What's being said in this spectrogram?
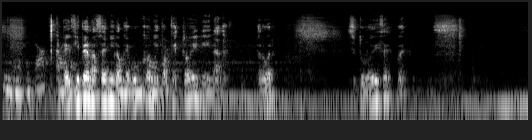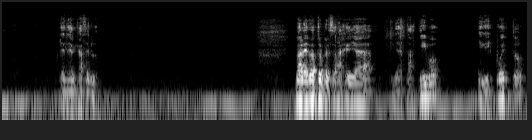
Violate principio no sé ni lo que busco, ni por qué estoy, ni nada. Pero bueno, si tú lo dices, pues tendré que hacerlo. Vale, nuestro personaje ya, ya está activo y dispuesto.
